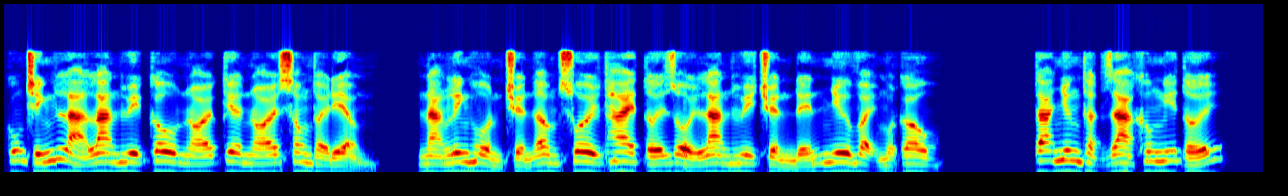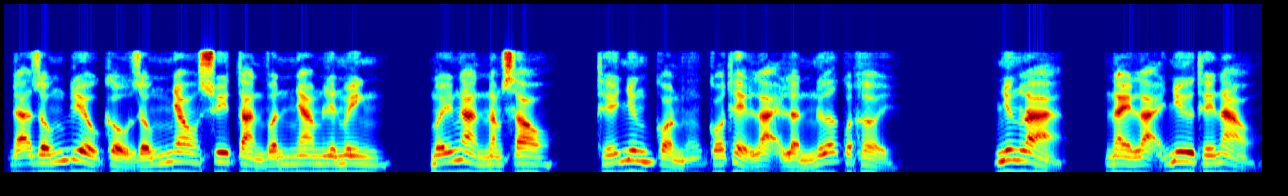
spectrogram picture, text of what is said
cũng chính là Lan Huy câu nói kia nói xong thời điểm, nàng linh hồn truyền âm xuôi thai tới rồi Lan Huy truyền đến như vậy một câu. Ta nhưng thật ra không nghĩ tới, đã giống điều cẩu giống nhau suy tàn vân nham liên minh, mấy ngàn năm sau, thế nhưng còn có thể lại lần nữa quật khởi. Nhưng là, này lại như thế nào?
